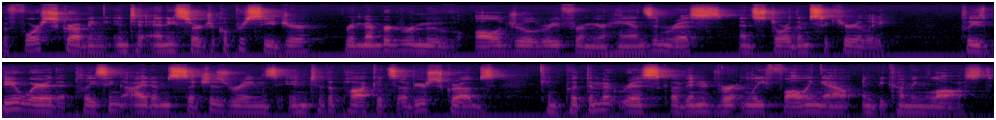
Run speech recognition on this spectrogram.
Before scrubbing into any surgical procedure, remember to remove all jewelry from your hands and wrists and store them securely. Please be aware that placing items such as rings into the pockets of your scrubs can put them at risk of inadvertently falling out and becoming lost.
